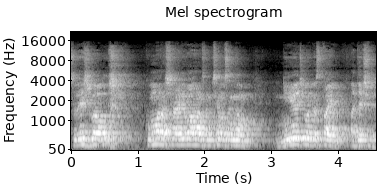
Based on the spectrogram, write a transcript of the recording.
సురేష్ బాబు. కుమ్మర శాలివాహన సంక్షేమ సంఘం నియోజకవర్గ స్థాయి అధ్యక్షుడు.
